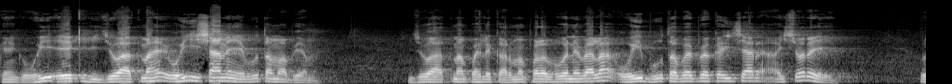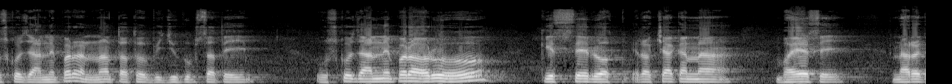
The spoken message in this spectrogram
क्योंकि वही एक ही जो आत्मा है, वही ईशान है भूतम अव्यम जो आत्मा पहले कर्म फल भोगने वाला, वही भूत अभव्य का ईचार, ऐश्वर्य है। उसको जानने पर न ततो विजुगुप्सते उसको जानने पर और किससे रक्षा करना भय से? नरक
